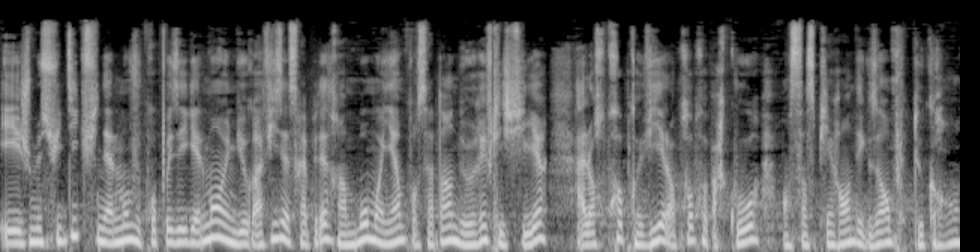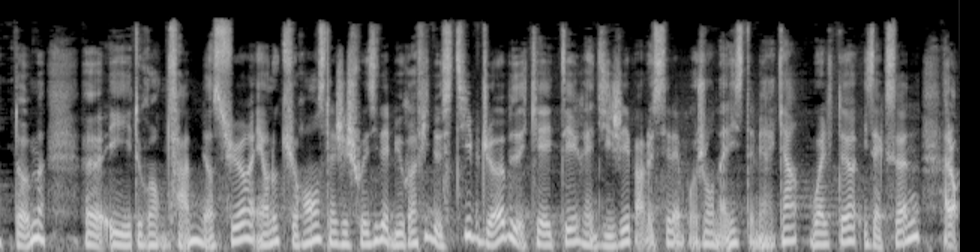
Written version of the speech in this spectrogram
Et je me suis dit que finalement, vous proposer également une biographie, ça serait peut-être un bon moyen pour certains de réfléchir à leur propre vie, à leur propre parcours, en s'inspirant d'exemples de grands hommes euh, et de grandes femmes, bien sûr. Et en l'occurrence, là, j'ai choisi la biographie de Steve Jobs, qui a été rédigée par le célèbre journaliste américain Walter Isaacson. Alors,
